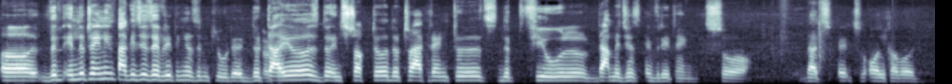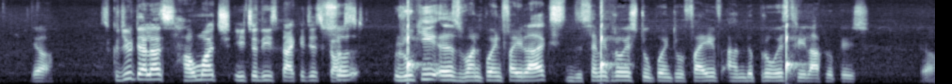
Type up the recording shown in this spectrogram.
Uh, with, in the training packages, everything is included. The tires, the instructor, the track rentals, the fuel, damages, everything. So that's it's all covered. Yeah. So could you tell us how much each of these packages So cost? rookie is 1.5 lakhs, the semi-pro is 2.25, and the pro is 3 lakh rupees. Yeah.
